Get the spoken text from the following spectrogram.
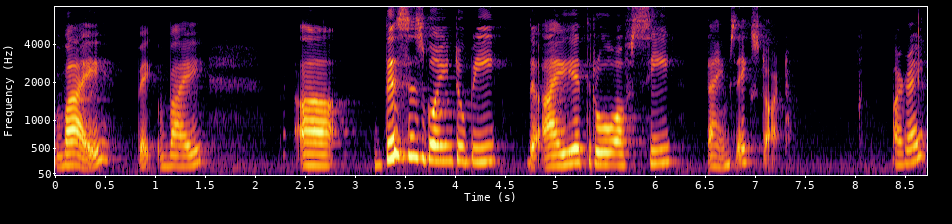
y, y uh, this is going to be the ith row of C times x dot alright.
